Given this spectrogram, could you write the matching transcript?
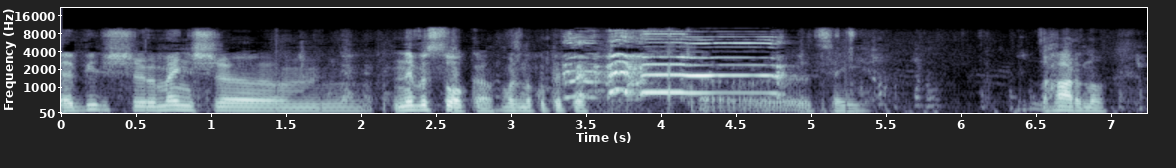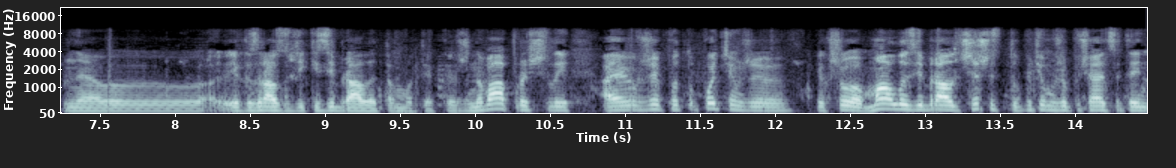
е, більш-менш е, невисока. Можна купити е, цей гарно. е, Як зразу тільки зібрали там, от як жнива пройшли. А як вже пот- потім, вже, якщо мало зібрали чи щось, то потім вже починається цей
